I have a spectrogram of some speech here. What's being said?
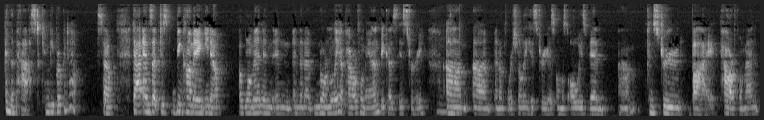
and the past can be broken down. So that ends up just becoming, you know, a woman and, and, and then a, normally a powerful man because history. Um, um, and unfortunately, history has almost always been um, construed by powerful men.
